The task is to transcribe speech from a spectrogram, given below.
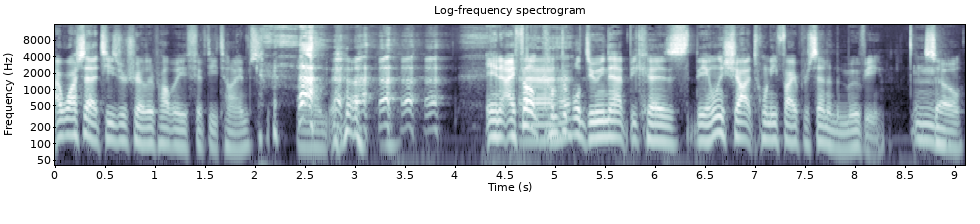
I watched that teaser trailer probably 50 times. Um, and I felt comfortable doing that because they only shot 25% of the movie. So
